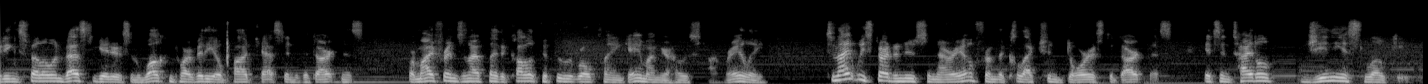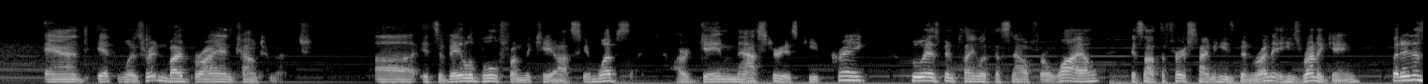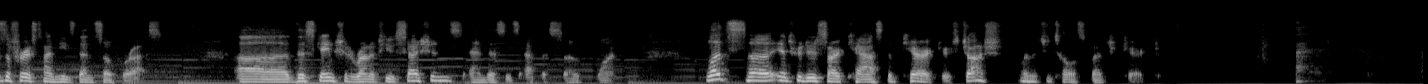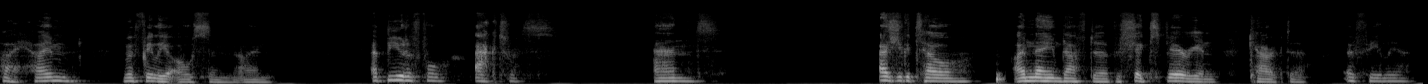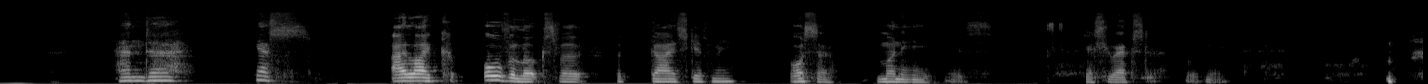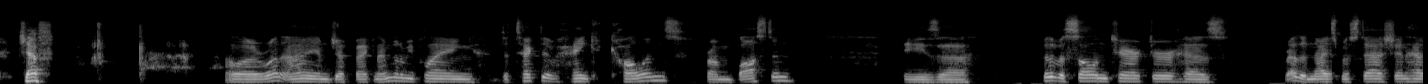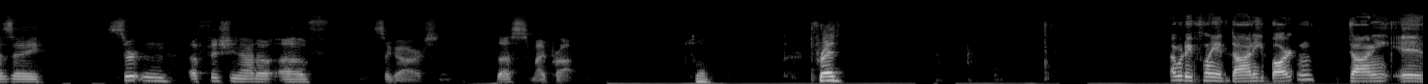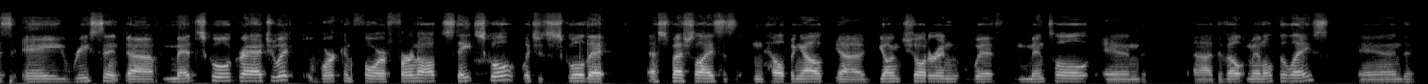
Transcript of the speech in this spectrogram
Greetings, fellow investigators, and welcome to our video podcast, Into the Darkness, where my friends and I play the Call of Cthulhu role playing game. I'm your host, Tom Rayleigh. Tonight, we start a new scenario from the collection Doors to Darkness. It's entitled Genius Loci, and it was written by Brian Courtemanche. Uh, it's available from the Chaosium website. Our game master is Keith Craig, who has been playing with us now for a while. It's not the first time he's been running; he's run a game, but it is the first time he's done so for us. Uh, this game should run a few sessions, and this is episode one. Let's uh, introduce our cast of characters. Josh, why don't you tell us about your character? Hi, I'm Ophelia Olsen. I'm a beautiful actress. And as you could tell, I'm named after the Shakespearean character, Ophelia. And uh, yes, I like overlooks the looks the, the guys give me. Also, money is gets you extra with me. Jeff? Hello, everyone. I am Jeff Beck, and I'm going to be playing Detective Hank Collins from Boston. He's a bit of a sullen character, has rather nice mustache, and has a certain aficionado of cigars. Thus, my prop. Cool. Fred? I'm going to be playing Donnie Barton. Donnie is a recent uh, med school graduate working for Fernald State School, which is a school that uh, specializes in helping out uh, young children with mental and uh, developmental delays. And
